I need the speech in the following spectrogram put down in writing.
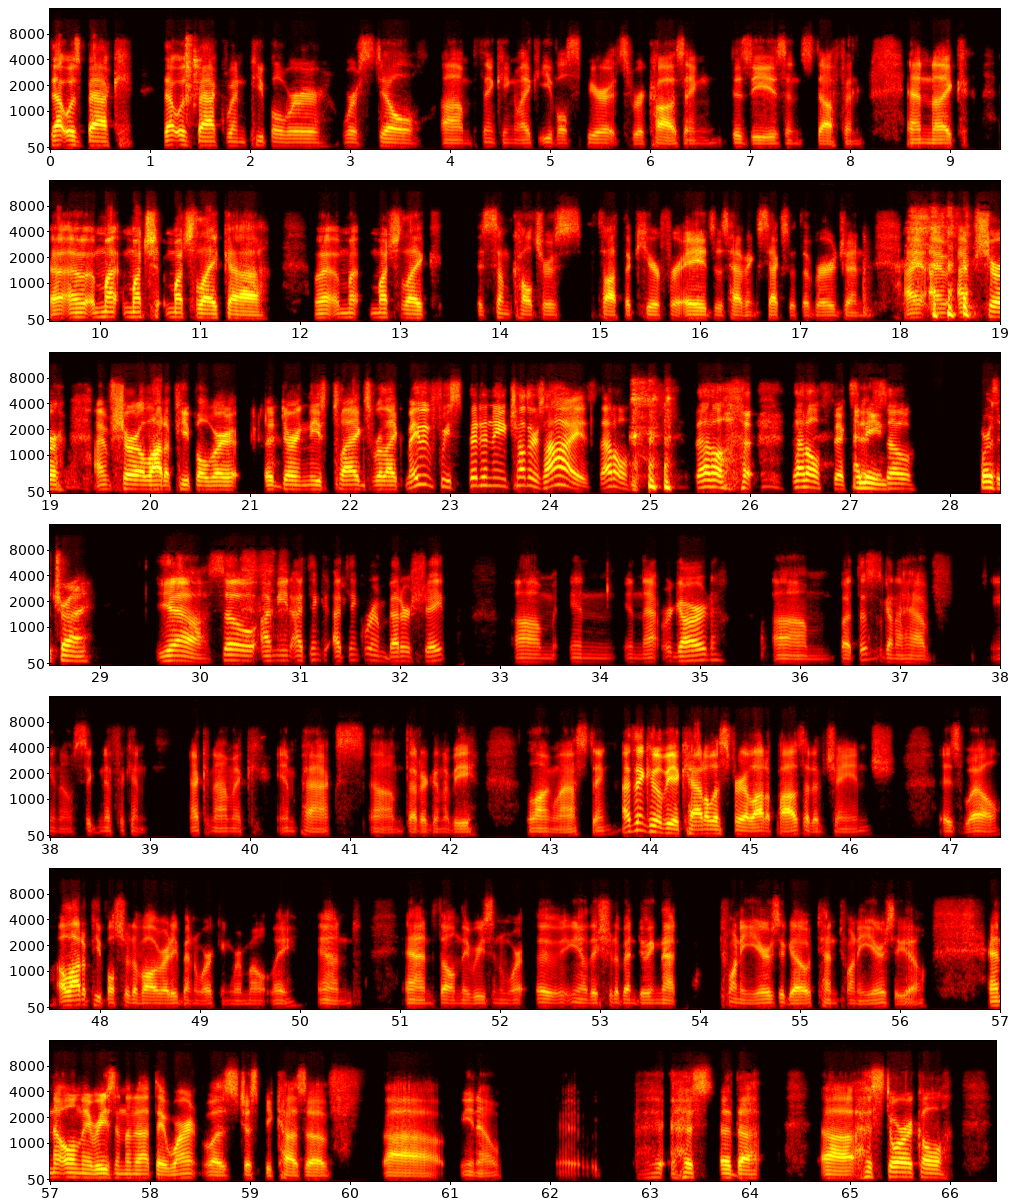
that was back that was back when people were were still um, thinking like evil spirits were causing disease and stuff and and like uh, uh, much much like uh, mu- mu- much like some cultures thought the cure for AIDS was having sex with a virgin. I, I'm, I'm sure I'm sure a lot of people were uh, during these plagues were like maybe if we spit in each other's eyes that'll that'll that'll fix I it. mean- so Worth a try. yeah. So I mean, I think I think we're in better shape um, in in that regard. Um, but this is going to have you know significant economic impacts um, that are going to be long lasting. I think it'll be a catalyst for a lot of positive change as well. A lot of people should have already been working remotely, and and the only reason we're uh, you know they should have been doing that 20 years ago 10 20 years ago and the only reason that they weren't was just because of uh, you know his, uh, the uh, historical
